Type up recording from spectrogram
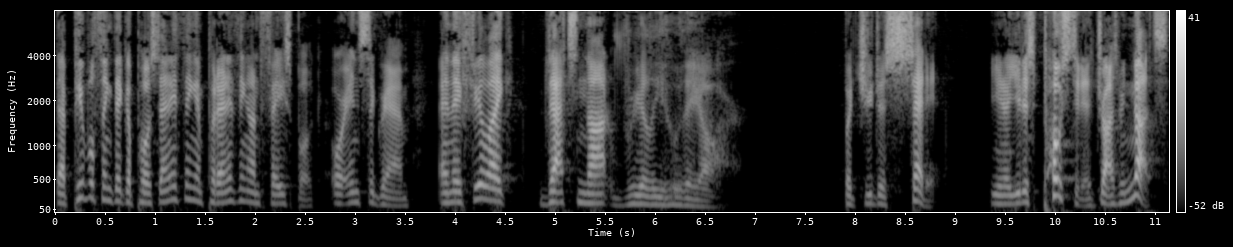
that people think they could post anything and put anything on Facebook or Instagram, and they feel like that's not really who they are. But you just said it. You know, you just posted it. It drives me nuts.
